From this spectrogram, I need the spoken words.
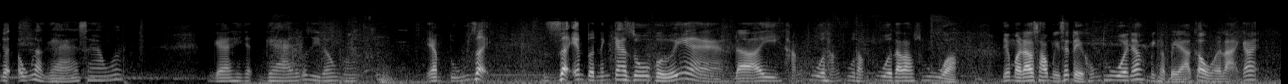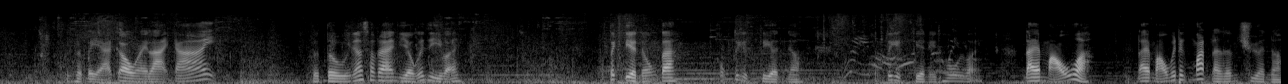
nhận ông là gà hay sao á? Gà thì nhận gà chứ có gì đâu mà. Em tú dậy dậy em tuấn đánh Kazo với à. Đây, thắng thua thắng thua thắng thua ra bao thua. À nhưng mà ra sau mình sẽ để không thua nhá. Mình phải bẻ cầu này lại cái. Mình phải bẻ cầu này lại cái. Từ từ nhá, sao ra nhiều cái gì vậy? Tích tiền được không ta? Không tích được tiền nhở không tích được tiền thì thôi vậy. Đai máu à? Đai máu với nước mắt là dân truyền à?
